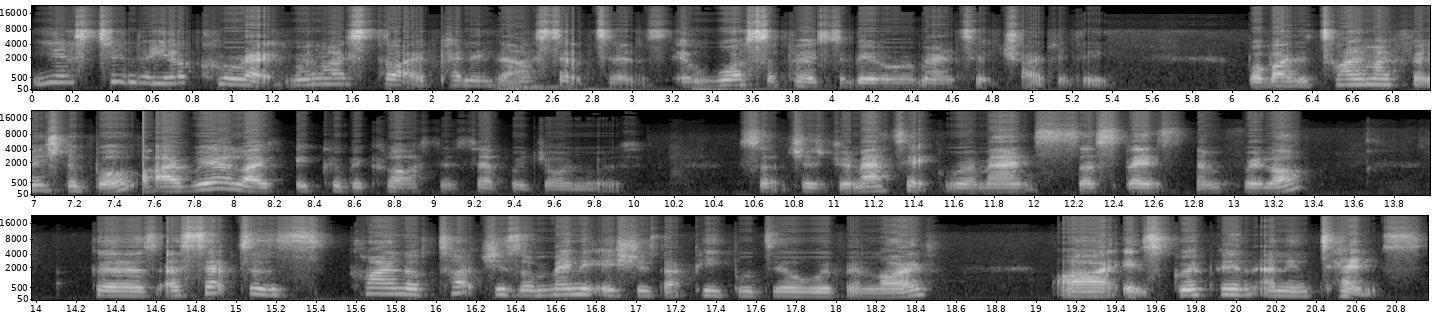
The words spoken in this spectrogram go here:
yes, Tunde, you're correct. When I started penning down acceptance, it was supposed to be a romantic tragedy. But by the time I finished the book, I realized it could be classed in several genres, such as dramatic, romance, suspense, and thriller. Because acceptance kind of touches on many issues that people deal with in life. Uh, it's gripping and intense.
